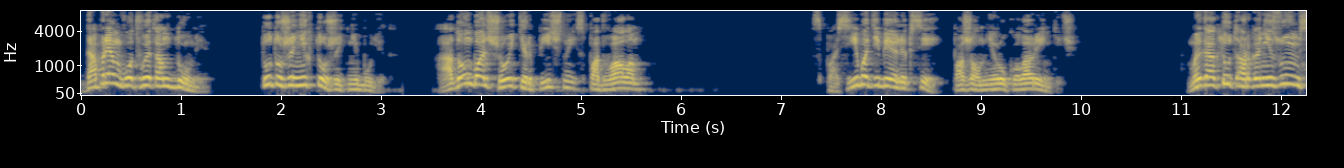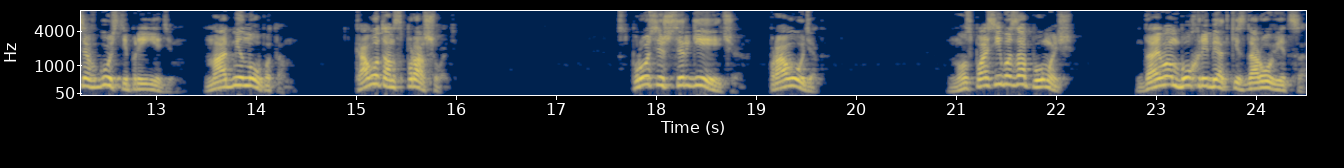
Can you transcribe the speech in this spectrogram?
Да прям вот в этом доме. Тут уже никто жить не будет. А дом большой, кирпичный, с подвалом. Спасибо тебе, Алексей, пожал мне руку Лаврентич. Мы как тут организуемся, в гости приедем. На обмен опытом. Кого там спрашивать? Спросишь Сергеича. Проводят. Но спасибо за помощь. Дай вам бог, ребятки, здоровьица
